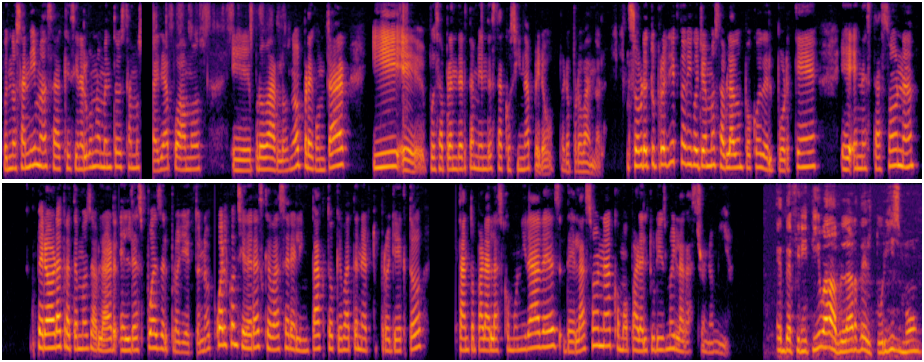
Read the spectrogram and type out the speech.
pues, nos animas a que si en algún momento estamos allá podamos eh, probarlos, ¿no? Preguntar y eh, pues aprender también de esta cocina, pero, pero probándola. Sobre tu proyecto, digo, ya hemos hablado un poco del por qué eh, en esta zona, pero ahora tratemos de hablar el después del proyecto, ¿no? ¿Cuál consideras que va a ser el impacto que va a tener tu proyecto tanto para las comunidades de la zona como para el turismo y la gastronomía? En definitiva, hablar del turismo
